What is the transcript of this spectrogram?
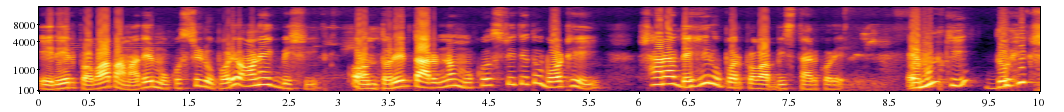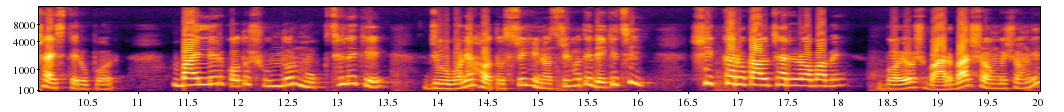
এদের প্রভাব আমাদের মুখশ্রীর উপরে অনেক বেশি। অন্তরের তারুণ্য মুখশ্রীতে তো বটেই, সারা দেহের উপর প্রভাব বিস্তার করে। এমনকি দৈহিক স্বাস্থ্যের উপর। বাল্যের কত সুন্দর মুখ ছেলেকে যৌবনে হতশ্রী, হীনশ্রী হতে দেখেছি? শিক্ষার ও কালচারের অভাবে। বয়স বারবার সঙ্গে সঙ্গে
